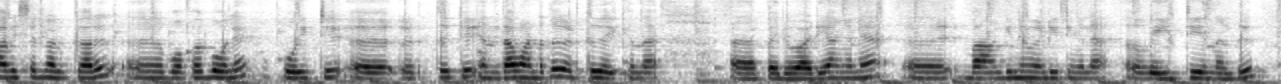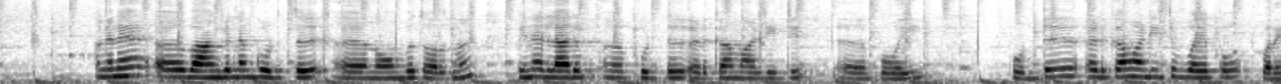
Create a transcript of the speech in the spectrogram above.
ആവശ്യമുള്ള ആൾക്കാർ ബൊഫ പോലെ പോയിട്ട് എടുത്തിട്ട് എന്താ വേണ്ടത് എടുത്ത് കഴിക്കുന്ന പരിപാടി. അങ്ങനെ ബാങ്കിന് വേണ്ടിയിട്ട് ഇങ്ങനെ വെയിറ്റ് ചെയ്യുന്നുണ്ട്. അങ്ങനെ ബാങ്കെല്ലാം കൊടുത്ത് നോമ്പ് തുറന്ന് പിന്നെ എല്ലാവരും ഫുഡ് എടുക്കാൻ വേണ്ടിയിട്ട് പോയി. ഫുഡ് എടുക്കാൻ വേണ്ടിയിട്ട് പോയപ്പോൾ കുറേ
